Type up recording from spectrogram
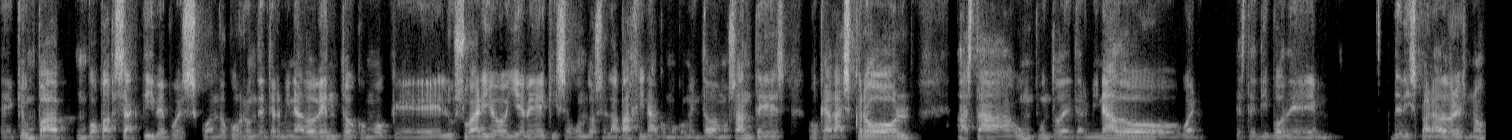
eh, que un pop-up se active pues, cuando ocurre un determinado evento, como que el usuario lleve X segundos en la página, como comentábamos antes, o que haga scroll hasta un punto determinado, o bueno, este tipo de, de disparadores, ¿no?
